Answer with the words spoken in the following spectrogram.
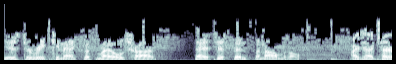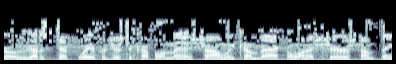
is to reconnect with my old tribe. That's just been phenomenal. I, I tell you what, we've got to step away for just a couple of minutes, Shawn. When we come back, I want to share something.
